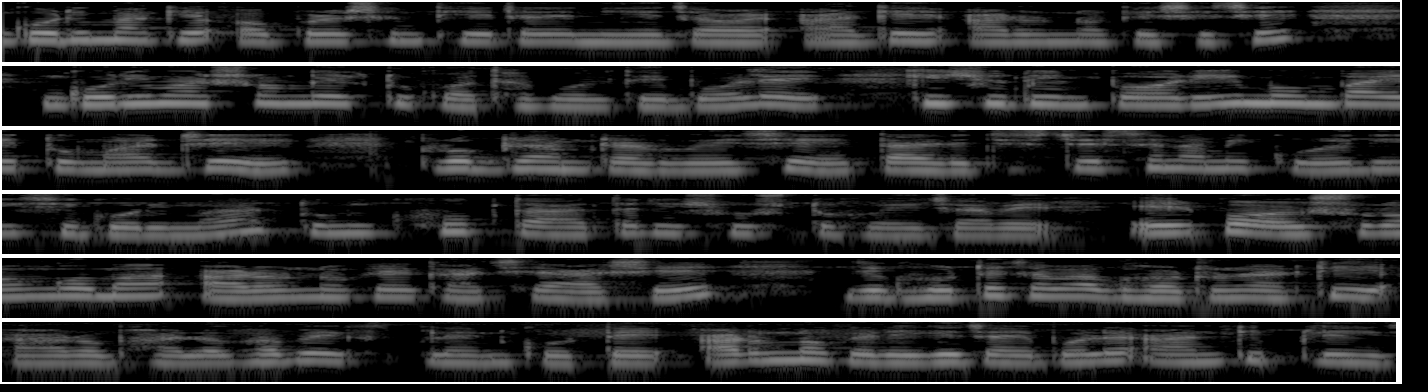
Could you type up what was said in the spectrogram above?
গরিমাকে অপারেশন থিয়েটারে নিয়ে যাওয়ার আগে আরণ্যক এসেছে। গরিমার সঙ্গে একটু কথা বলতে বলে, কিছুদিন পরেই মুম্বাইয়ে তোমার যে প্রোগ্রামটা রয়েছে, তার রেজিস্ট্রেশন আমি করে দিয়েছি গরিমা। তুমি খুব তাড়াতাড়ি সুস্থ হয়ে যাবে। এরপর সুরঙ্গমা আরণ্যকের কাছে আসে যে, ঘটে যাওয়া ঘটনাটি আরও ভালোভাবে এক্সপ্লেন করতে। আরণ্যকে রেগে যায়, বলে, আন্টি প্লিজ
